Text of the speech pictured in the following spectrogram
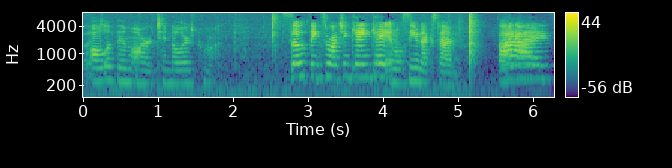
But All of them are ten dollars per month. So thanks for watching K and K, and we'll see you next time. Bye guys.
